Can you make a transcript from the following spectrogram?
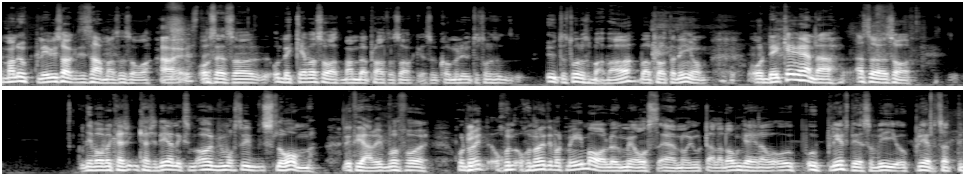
Man upplever ju saker tillsammans och så. Ja, det. Och sen så, och det kan vara så att man börjar prata om saker så kommer en utomstående, utomstående som bara va? Vad pratar ni om? Och det kan ju hända, alltså så. Det var väl kanske, kanske det liksom, "Oj, vi måste vi slå om lite grann. Vi bara får, hon, har inte, hon, hon har inte varit med i Malung med oss än och gjort alla de grejerna och upp, upplevt det som vi upplevt. Så att det,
